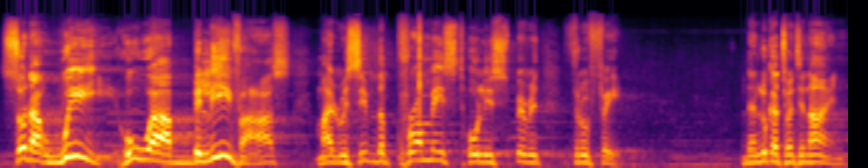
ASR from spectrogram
so that we who are believers might receive the promised Holy Spirit through faith. Then look at 29.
